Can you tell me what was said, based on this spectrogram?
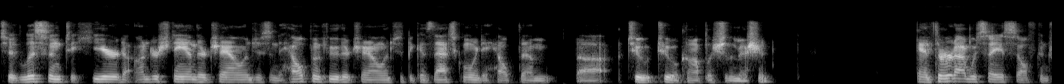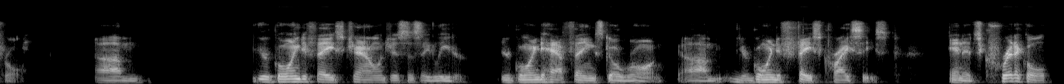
to listen, to hear, to understand their challenges, and to help them through their challenges, because that's going to help them uh, to to accomplish the mission. And third, I would say is self control. Um, you're going to face challenges as a leader you're going to have things go wrong. Um, you're going to face crises. And it's critical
